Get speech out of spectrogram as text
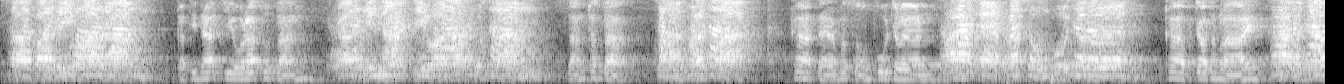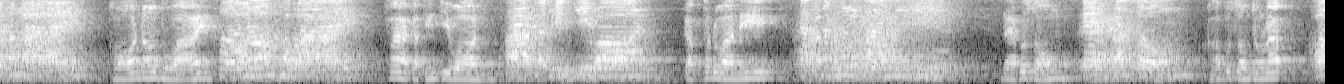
ปริวารังสัพปริวารังกัตินะจีวรทุสังกาทินะจีวรทุสัง สังคสะสังฆสะข้าแต่พระสงฆ์ผู้เจริญ ข้าแต่พระสงฆ์ผู้เจริญ ข้าพระเจ้าทั้งหลาย ข้าพเจ้าทั้งหลาย ขอน้อมถวาย ขอน้อมถวาย ผ้ากฐินจีวร ผ้ากฐินจีวร กับธนวานี้ กับทั้งบริวารนี้ แด่พระสงฆ์ แด่พระสงฆ์ ขอพระสงฆ์จงรับ ขอ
